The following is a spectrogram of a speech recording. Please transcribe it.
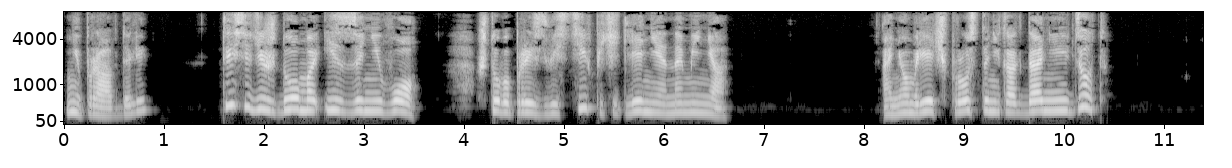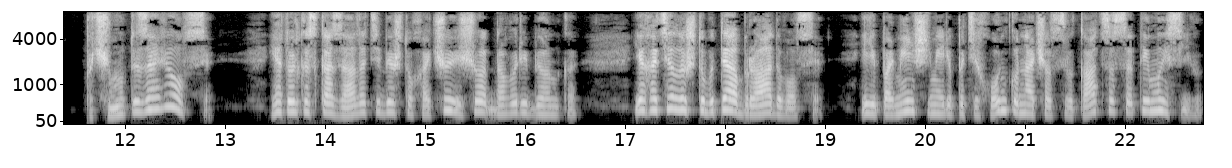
не правда ли? Ты сидишь дома из-за него, чтобы произвести впечатление на меня. О нем речь просто никогда не идет. Почему ты завелся? Я только сказала тебе, что хочу еще одного ребенка. Я хотела, чтобы ты обрадовался или, по меньшей мере, потихоньку начал свыкаться с этой мыслью.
